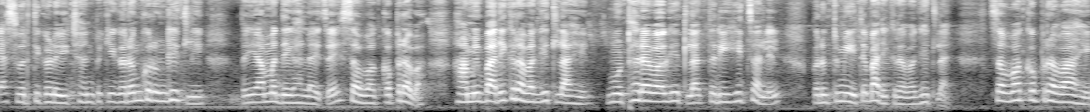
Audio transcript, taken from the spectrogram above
गॅसवरती कढई छानपैकी गरम करून घेतली तर यामध्ये घालायचं आहे सव्वा कप रवा. हा मी बारीक रवा घेतला आहे. मोठा रवा घेतला तरीही चालेल परंतु मी इथे बारीक रवा घेतला आहे सव्वा कप रवा आहे.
